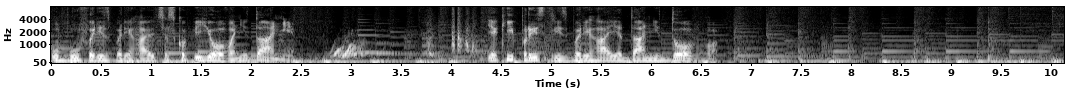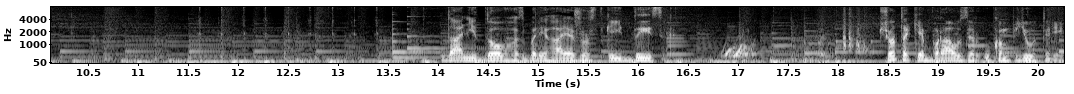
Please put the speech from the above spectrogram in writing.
У буфері зберігаються скопійовані дані. Який пристрій зберігає дані довго? Дані довго зберігає жорсткий диск. Що таке браузер у комп'ютері?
